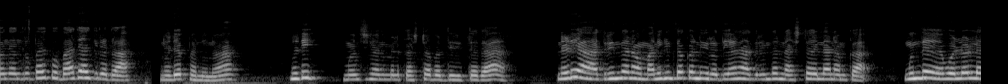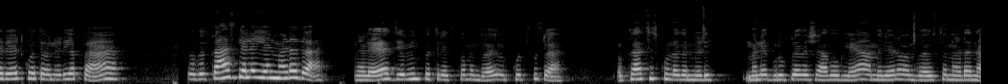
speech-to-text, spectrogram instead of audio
ಒಂದೊಂದು ರೂಪಾಯಿಗೂ ಬಾಧೆ ಆಗಿರೋದಾ. ನಡಿಯಪ್ಪ ನೀನು. ನಡಿ ಮನುಷ್ಯ ನನ್ನ ಮೇಲೆ ಕಷ್ಟ ಬರ್ದಿರ್ತದ. ನಡಿ ಅದರಿಂದ ನಾವು ಮನೆಗೆ ತಗೊಂಡಿರೋದು ಏನು? ಅದರಿಂದ ನಷ್ಟ ಇಲ್ಲ ನಮ್ಗೆ ಮುಂದೆ ಒಳ್ಳೊಳ್ಳೆ ರೇಟ್ ಕೊತಾವೆ ನಡಿಯಪ್ಪ. ಇವಾಗ ಕಾಸಿಗೆಲ್ಲ ಏನು ಮಾಡೋದು? ನಾಳೆ ಜಮೀನು ಪತ್ರ ಎತ್ಕೊಂಬಂದು ಇವ್ರು ಕೊಟ್ಬಿಟ್ಟು ಕಾಸು ಇಸ್ಕೊಂಡೋಗ ನಡಿ. ಮನೆ ಗೃಹ ಪ್ರವೇಶ ಆಗೋಗ್ಲಿ ಆಮೇಲೆ ಏನೋ ಒಂದು ವ್ಯವಸ್ಥೆ ಮಾಡೋಣ.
